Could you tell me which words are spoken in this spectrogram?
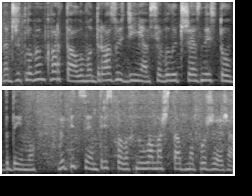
Над житловим кварталом одразу здійнявся величезний стовп диму. В епіцентрі спалахнула масштабна пожежа.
